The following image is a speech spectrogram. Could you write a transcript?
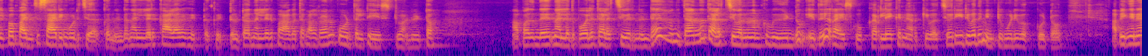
അല്പം പഞ്ചസാരയും കൂടി ചേർക്കുന്നുണ്ട്. നല്ലൊരു കളർ കിട്ടും കിട്ടും കേട്ടോ. നല്ലൊരു പാകത്തെ കളറാണ്. കൂടുതൽ ടേസ്റ്റുമാണ് കേട്ടോ. അപ്പോൾ അതിന്റെ നല്ലതുപോലെ തിളച്ച് വരുന്നുണ്ട്. എന്നിട്ട് അന്ന് തിളച്ച് വന്ന് നമുക്ക് വീണ്ടും ഇത് റൈസ് കുക്കറിലേക്ക് തന്നെ ഇറക്കി വെച്ച് ഒരു ഇരുപത് മിനിറ്റും കൂടി വെക്കും കേട്ടോ അപ്പോൾ ഇങ്ങനെ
